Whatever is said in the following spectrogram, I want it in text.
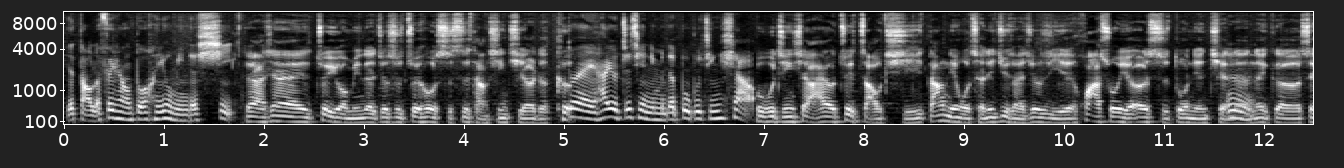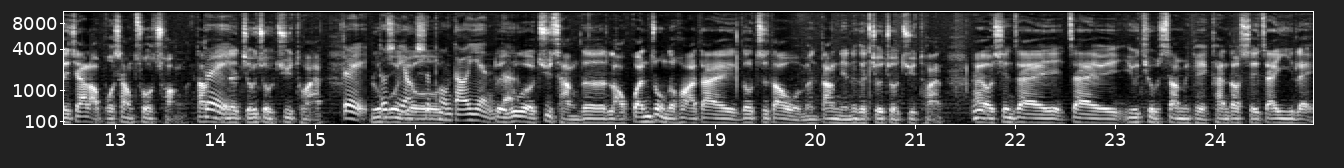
也导了非常多很有名的戏。对啊，现在最有名的就是最后十四堂星期二的课，对，还有之前你们的步步惊笑，步步惊笑，还有最早。期当年我成立剧团，就是也话说也二十多年前的那个谁家老婆上错床，当年的九九剧团，对，都是杨世鹏导演的。对，如果有剧场的老观众的话，大家都知道我们当年那个九九剧团，还有现在在 YouTube 上面可以看到谁在异类，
